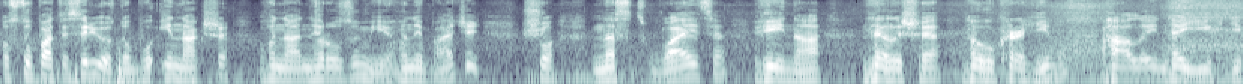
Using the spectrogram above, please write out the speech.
поступати серйозно, бо інакше вона не розуміє. Вони бачать, що насувається війна не лише на Україну, але й на їхні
